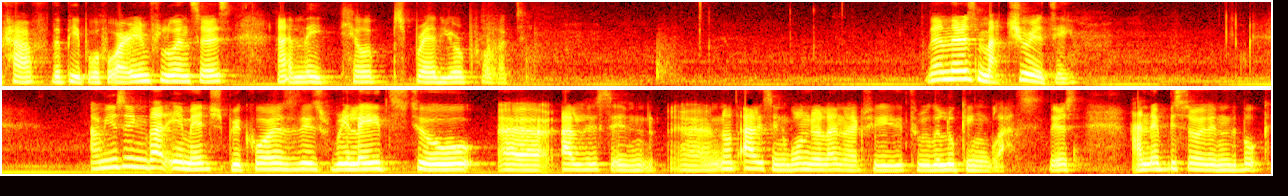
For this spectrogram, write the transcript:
have the people who are influencers and they help spread your product. Then there's maturity. I'm using that image because this relates to uh, Alice in, uh, not Alice in Wonderland, actually through the looking glass. There's an episode in the book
